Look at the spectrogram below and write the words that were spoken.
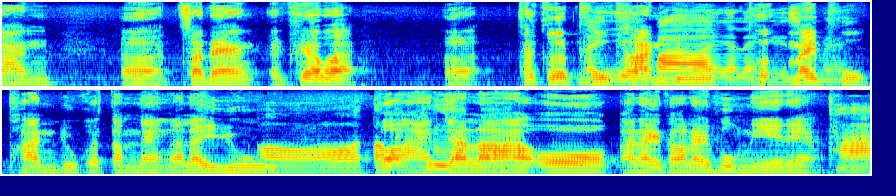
การเอ่อแสดงเอ่อแค่ว่าเอ่อถ้าเกิดผูกพันอยู่นโยบายอะไรอย่างงี้ไม่ใช่ไหมผูกพันอยู่กับตำแหน่งอะไรอยู่อ๋อต้องก็ไปอาเคจลียจะร์ก่ลาอนออกอะไรต่ออะไรพวกนี้เนี่ยค่ะ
